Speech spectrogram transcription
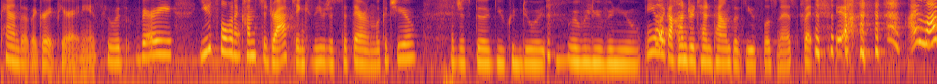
Panda, the Great Pyrenees, who was very useful when it comes to drafting because he would just sit there and look at you and just be like, you can do it. I believe in you. And he's like 110 pounds of uselessness, but I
